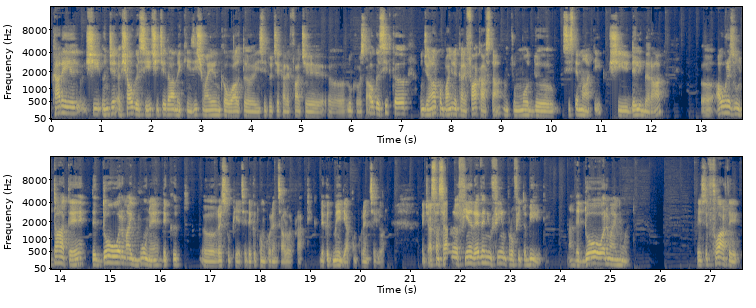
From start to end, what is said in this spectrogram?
care și în, și-au găsit, și cei de la McKinsey și mai e încă o altă instituție care face uh, lucrul ăsta, au găsit că, în general, companiile care fac asta într-un mod uh, sistematic și deliberat uh, au rezultate de două ori mai bune decât uh, restul pieței, decât concurența lor, practic, decât media concurenței lor. Deci asta înseamnă fie în revenue, fie în profitability. Da? De două ori mai mult. Deci este foarte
